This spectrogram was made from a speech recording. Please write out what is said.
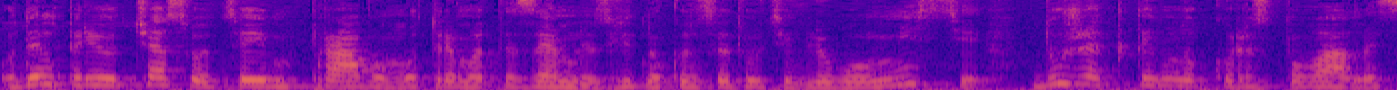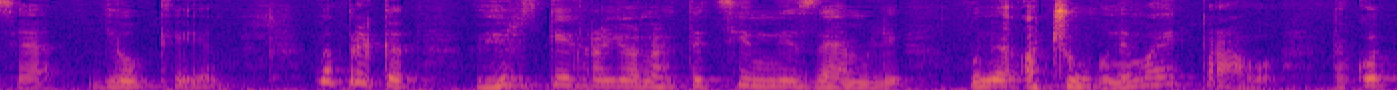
Один період часу цим правом отримати землю згідно конституції в будь-якому місці дуже активно користувалися ділки. Наприклад, в гірських районах, де цінні землі, вони а чому вони мають право? Так от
